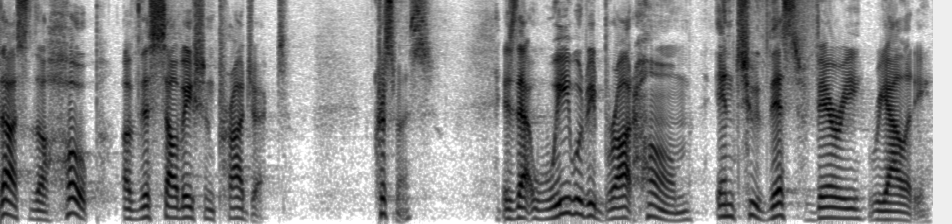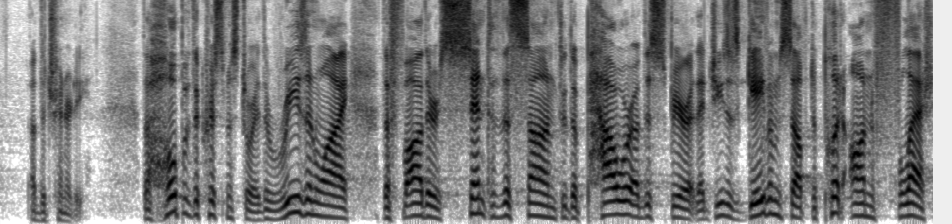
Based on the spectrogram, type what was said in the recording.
thus, the hope of this salvation project, Christmas, is that we would be brought home into this very reality of the Trinity the hope of the Christmas story, the reason why the Father sent the Son through the power of the Spirit, that Jesus gave himself to put on flesh,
